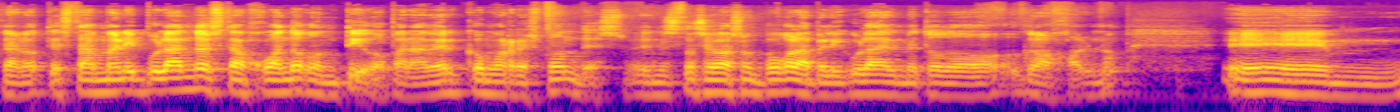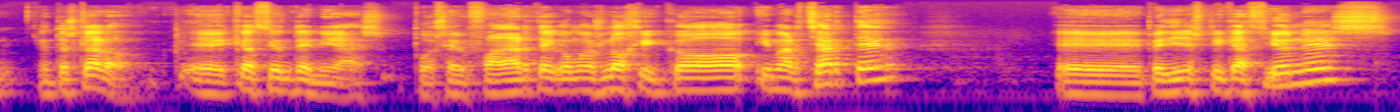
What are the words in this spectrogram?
Claro, te están manipulando, están jugando contigo para ver cómo respondes. En esto se basa un poco la película del método Gronholm, ¿no? Eh, entonces, claro, eh, ¿qué opción tenías? Pues enfadarte como es lógico y marcharte, eh, pedir explicaciones,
